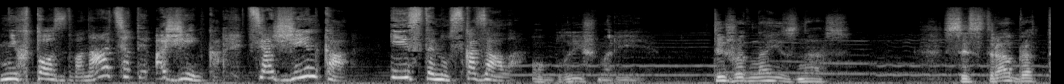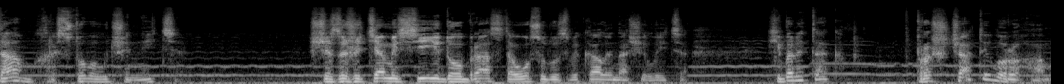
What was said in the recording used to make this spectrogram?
Ніхто з дванадцяти, а жінка. Ця жінка істину сказала. Оближ, Марія, ти ж одна із нас, сестра братам Христова учениця. Ще за життя Месії до образ та осуду звикали наші лиця. Хіба не так? Прощати ворогам,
